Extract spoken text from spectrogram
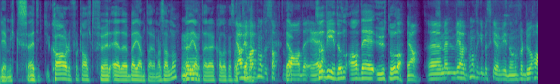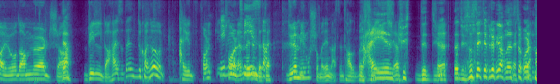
remix. Jeg vet ikke, hva har du fortalt før? Er det bare gjentar jeg meg selv nå? Eller gjentar jeg hva dere har sagt? Mm. Ja, vi har på en måte sagt Ja. hva det er. Så videoen av det er ut nå, da. Ja, Uh, Men vi har på en måte ikke beskrevet videoen, for du har jo da merga Ja. bilder her. Så det, du kan jo Herregud, folk tåler en runde til. Du er mye morsommere enn meg. Nei, kutt det du. Det er du som sitter i programlederstolen.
